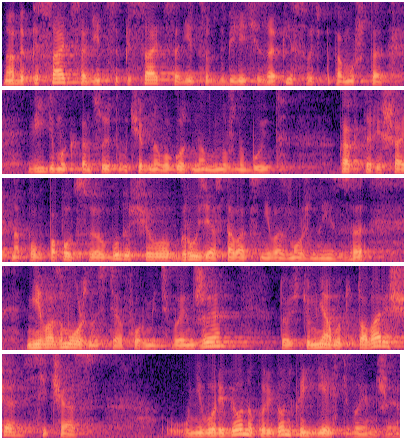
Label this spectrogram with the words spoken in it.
надо писать, садиться писать, садиться в Тбилиси записывать, потому что, видимо, к концу этого учебного года нам нужно будет как-то решать на, по, по поводу своего будущего. В Грузии оставаться невозможно из-за невозможности оформить ВНЖ. То есть у меня вот у товарища сейчас, у него ребенок, у ребенка есть ВНЖ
